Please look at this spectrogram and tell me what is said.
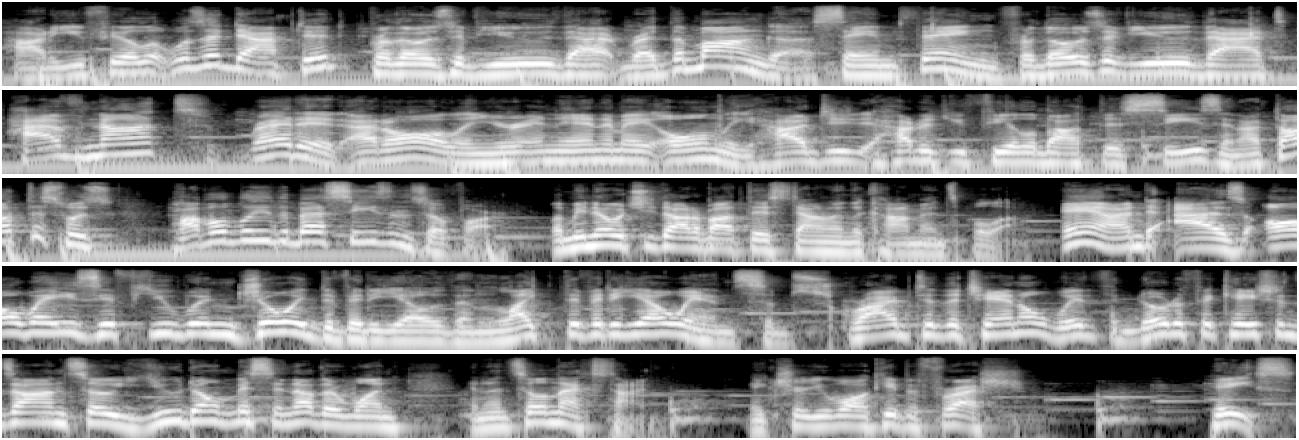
how do you feel it was adapted? For those of you that read the manga, same thing. For those of you that have not read it at all and you're in anime only, how did how did you feel about this season? I thought this was probably the best season so far. Let me know what you thought about this down in the comments below. And as always, if you enjoyed the video, then like the video and subscribe to the channel with notifications on so you don't miss another one. And until next time, make sure you all keep it fresh. Peace.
